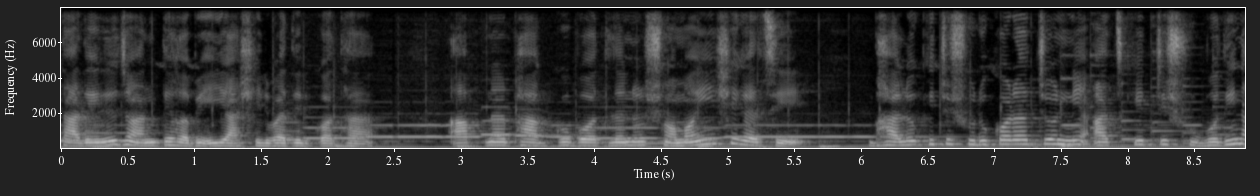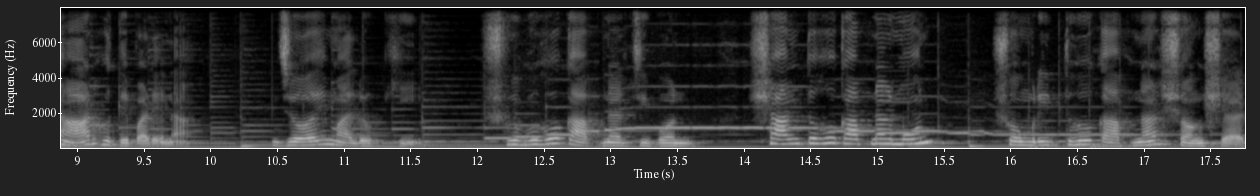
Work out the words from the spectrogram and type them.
তাদেরও জানতে হবে এই আশীর্বাদের কথা। আপনার ভাগ্য বদলানোর সময় এসে গেছে। ভালো কিছু শুরু করার জন্য আজকের যে শুভ দিন আর হতে পারে না। জয় মা লক্ষ্মী। শুভ হোক আপনার জীবন। শান্ত হোক আপনার মন। সমৃদ্ধ হোক আপনার সংসার।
